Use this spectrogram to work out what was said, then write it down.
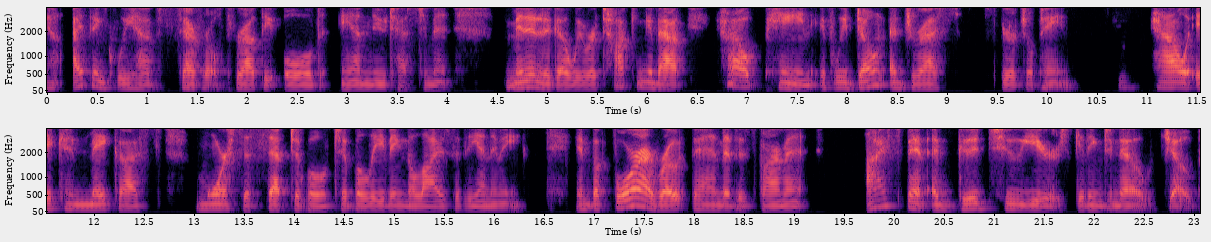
Yeah, I think we have several throughout the Old and New Testament. A minute ago, we were talking about how pain, if we don't address spiritual pain, mm-hmm. how it can make us more susceptible to believing the lies of the enemy. And before I wrote The Hem of His Garment, I spent a good two years getting to know Job.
